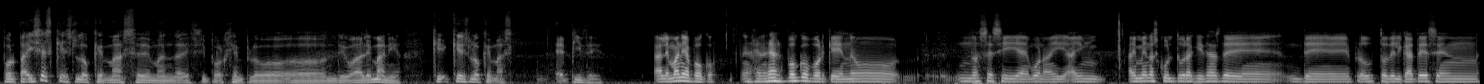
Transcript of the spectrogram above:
Por países, ¿qué es lo que más se demanda? Es decir, por ejemplo, digo, Alemania, ¿qué, qué es lo que más eh, pide? Alemania poco, en general poco porque no, no sé si, eh, bueno, hay, hay, hay menos cultura quizás de, de producto delicatessen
